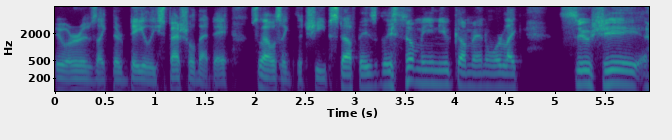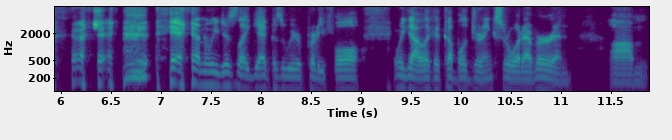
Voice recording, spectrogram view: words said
or it was like their daily special that day. So that was like the cheap stuff basically. So me and you come in, and we're like sushi, and we just like yeah, because we were pretty full, and we got like a couple of drinks or whatever, and um,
